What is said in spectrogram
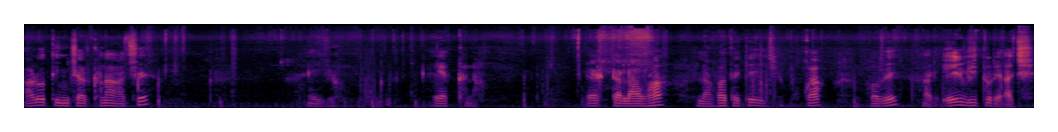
আরও তিন চারখানা আছে। এই একখানা। একটা লাভা লাভা থেকে এই যে পোকা হবে, আর এর ভিতরে আছে,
